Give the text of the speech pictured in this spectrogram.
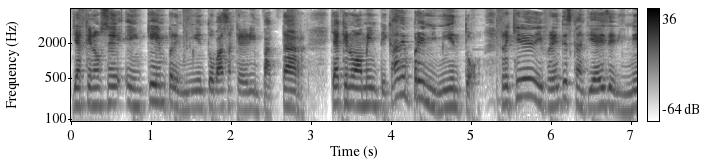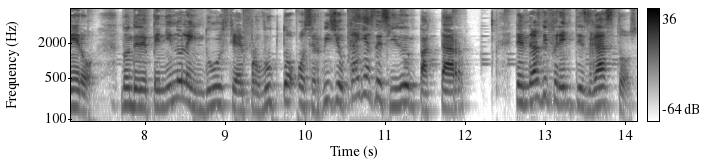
ya que no sé en qué emprendimiento vas a querer impactar, ya que nuevamente cada emprendimiento requiere de diferentes cantidades de dinero, donde dependiendo de la industria, el producto o servicio que hayas decidido impactar, tendrás diferentes gastos,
